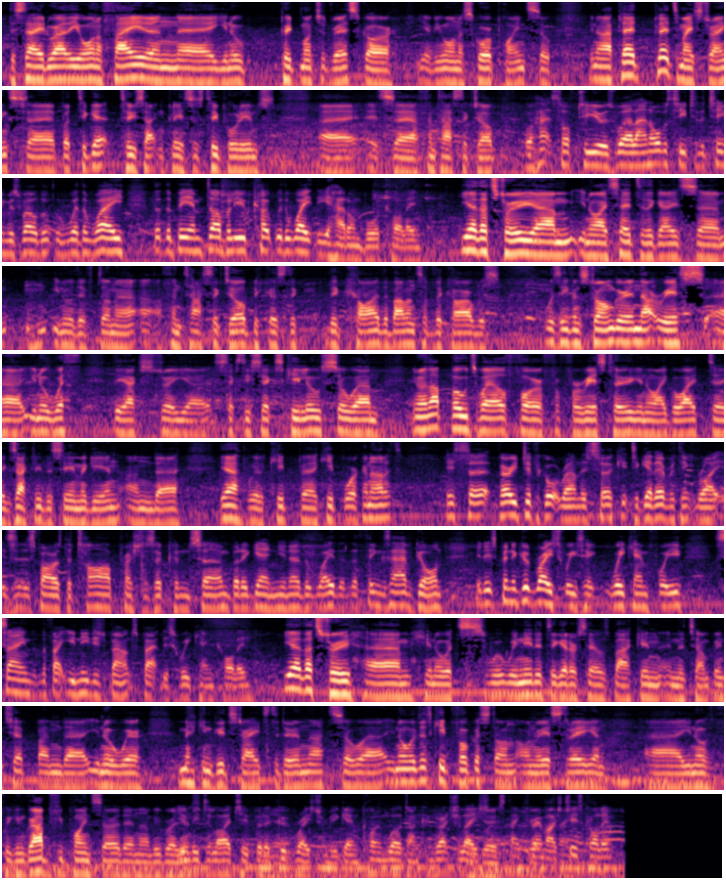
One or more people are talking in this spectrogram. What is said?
decide whether you want to fight and uh, you know put much at risk or if you want to score points. So, you know, I played played to my strengths, uh, but to get two second places, two podiums, uh, it's a fantastic job. Well, hats off to you as well, and obviously to the team as well, with the way that the BMW coped with the weight that you had on board, Colin. Yeah, that's true. Um, you know, I said to the guys, um, you know, they've done a, a, fantastic job because the the car, the balance of the car was was even stronger in that race. Uh, you know, with the extra uh, 66 kilos. So um, you know that bodes well for, for, for, race two. You know, I go out exactly the same again, and uh, yeah, we'll keep uh, keep working at it. It's uh, very difficult around this circuit to get everything right as far as the tyre pressures are concerned. But again, you know, the way that the things have gone, it has been a good race week- weekend for you, saying that the fact you needed to bounce back this weekend, Colin. Yeah, that's true. Um, you know, it's we needed to get ourselves back in, in the championship, and uh, you know we're making good strides to doing that. So uh, you know we'll just keep focused on, on race three, and uh, you know if we can grab a few points there, then that'll be brilliant. You'll be delighted. But a yeah. good race from you again, Colin. Well done. Congratulations. Thank you, Thank you very much. Cheers, Colin.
